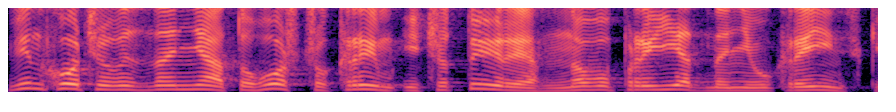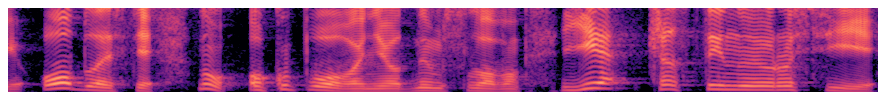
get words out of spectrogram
Він хоче визнання того, що Крим і чотири новоприєднані українські області, ну окуповані одним словом, є частиною Росії.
